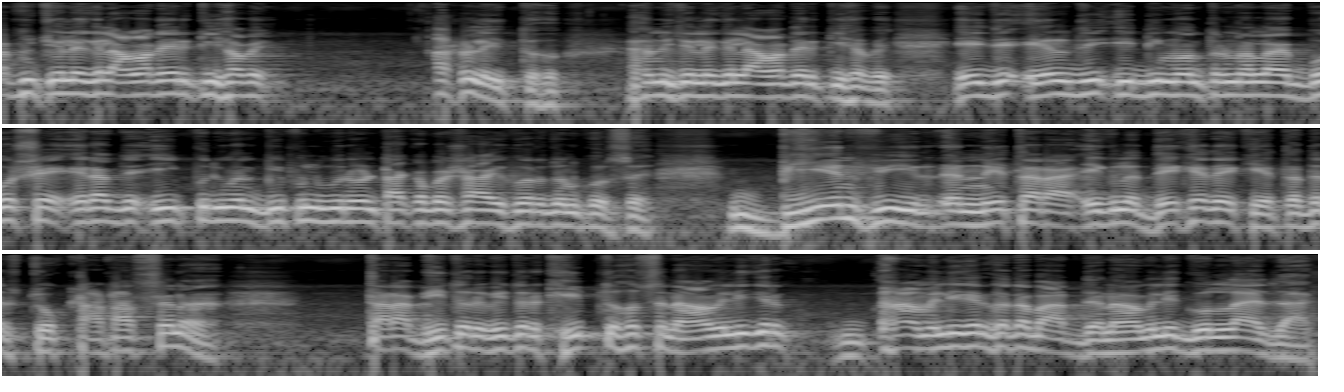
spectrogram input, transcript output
আপনি চলে গেলে আমাদের কি হবে? আসলেই তো, আপনি চলে গেলে আমাদের কি হবে? এই যে এলজিইডি মন্ত্রণালয়ে বসে এরা যে এই পরিমাণ বিপুল পরিমাণ টাকা পয়সা আয় উপার্জন করছে, বিএনপির নেতারা এগুলো দেখে দেখে তাদের চোখ টাটাচ্ছে না। তারা ভিতরে ভিতরে ক্ষিপ্ত হচ্ছে না। আওয়ামী লীগের আওয়ামী লীগের কথা বাদ দেন, আওয়ামী লীগ গোল্লায় যাক।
